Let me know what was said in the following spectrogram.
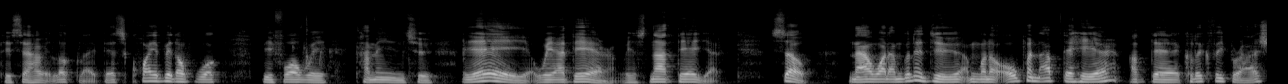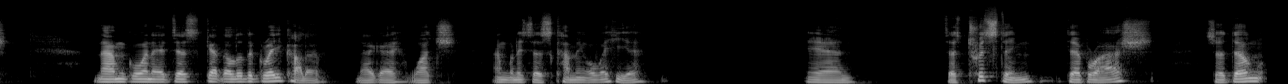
to see how it look like. There's quite a bit of work before we come into, yay, we are there. It's not there yet. So now what I'm gonna do, I'm gonna open up the hair of the calligraphy brush. Now I'm gonna just get a little gray color. Like I watch, I'm gonna just coming over here and just twisting the brush. So don't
